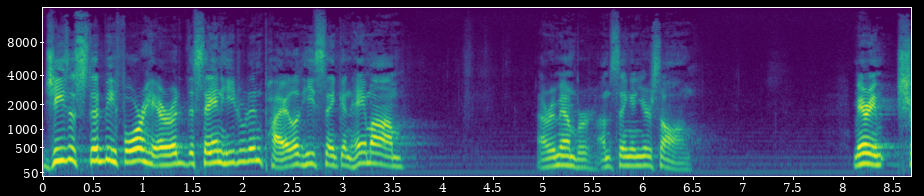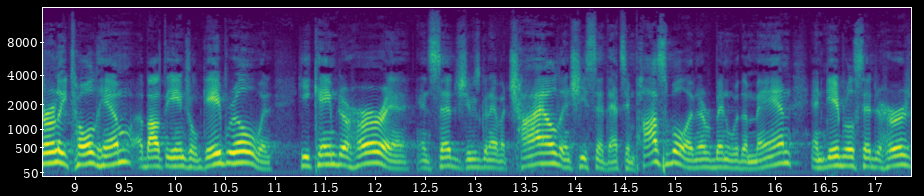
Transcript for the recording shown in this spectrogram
Jesus stood before Herod, the Sanhedrin, and Pilate, he's thinking, hey, mom, I remember, I'm singing your song. Mary surely told him about the angel Gabriel when he came to her and, and said she was going to have a child. And she said, That's impossible. I've never been with a man. And Gabriel said to her,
